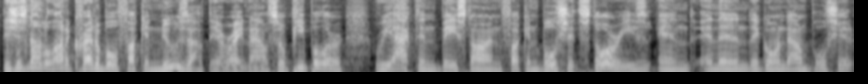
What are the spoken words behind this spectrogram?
there's just not a lot of credible fucking news out there right now. So people are reacting based on fucking bullshit stories and and then they're going down bullshit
